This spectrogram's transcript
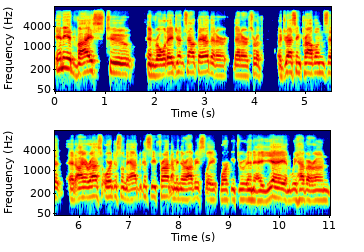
Any advice to enrolled agents out there that are that are sort of addressing problems at, at irs or just on the advocacy front? I mean they're obviously working through naea and we have our own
